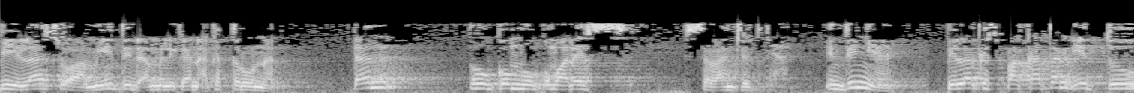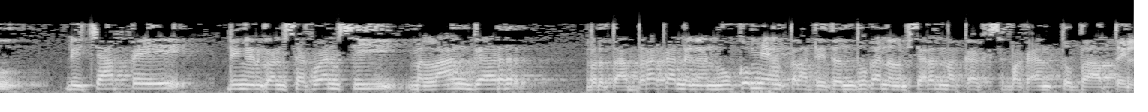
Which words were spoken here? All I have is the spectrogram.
bila suami tidak memiliki anak keturunan. Dan hukum-hukum waris selanjutnya. Intinya, bila kesepakatan itu dicapai dengan konsekuensi melanggar bertabrakan dengan hukum yang telah ditentukan dalam syarat maka kesepakatan itu batil,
